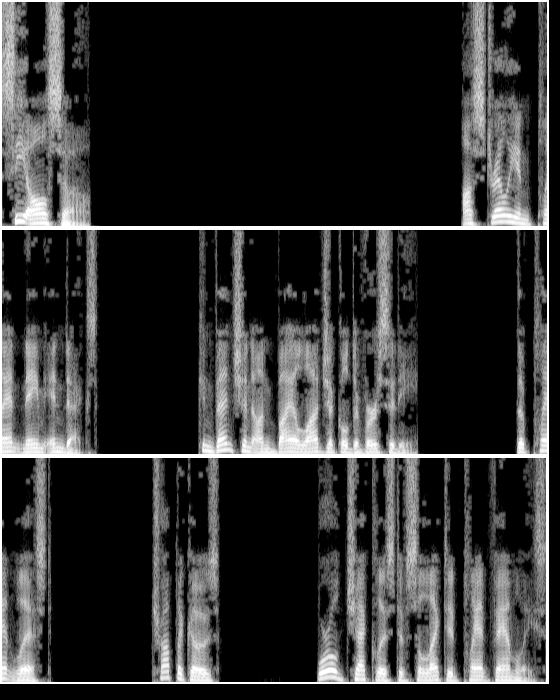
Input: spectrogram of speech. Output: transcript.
See also. Australian Plant Name Index. Convention on Biological Diversity. The Plant List. Tropicos. World Checklist of selected plant families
